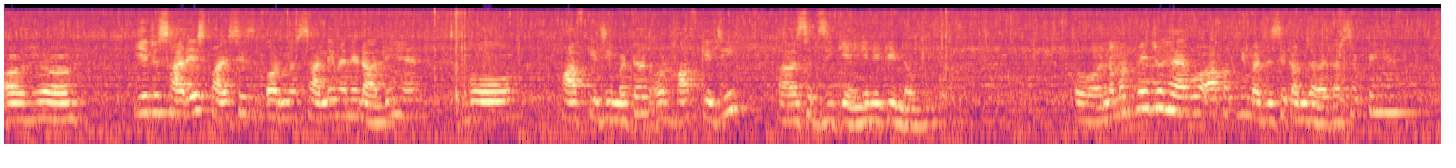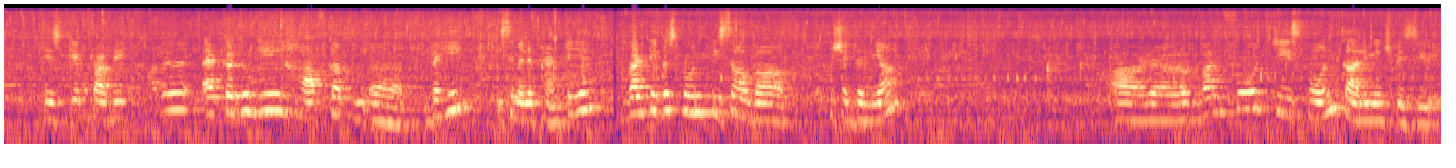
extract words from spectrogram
और ये जो सारे स्पाइसेस और मसाले मैंने डाले हैं, वो हाफ़ के जी मटन और हाफ़ के जी सब्ज़ी के हैं यानी टिंडों की तो नमक में जो है वो आप अपनी मर्ज़ी से कम ज़्यादा कर सकते हैं। टेस्ट के मुताबिक अब ऐड कर दूँगी हाफ़ कप दही, इसे मैंने फेंट लिया वन टेबल स्पून पिसा हुआ खुशक धनिया और वन फोर्थ टी स्पून काली मिर्च पीसी हुई।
